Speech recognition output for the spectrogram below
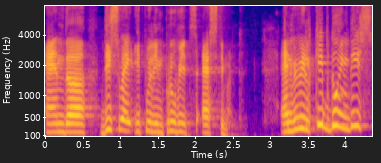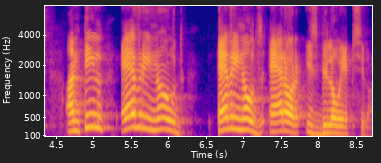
and uh, this way it will improve its estimate. And we will keep doing this until every node, every node's error is below epsilon.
